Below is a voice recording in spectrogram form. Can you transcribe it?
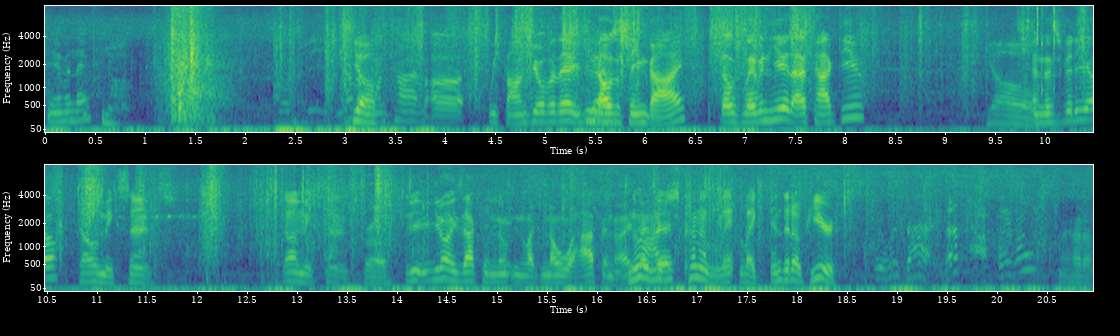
See him in there? No. Yo. Yo. One time, uh, we found you over there. You think Yeah. that was the same guy that was living here that attacked you Yo. in this video? that would make sense. That would make sense, bro. You, you don't exactly know, like know what happened, right? No, Right I there? just kind of like ended up here. Wait, what is that? Is that a pathway, bro? Wait, hold up.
